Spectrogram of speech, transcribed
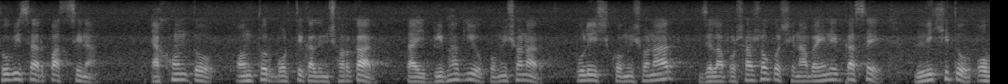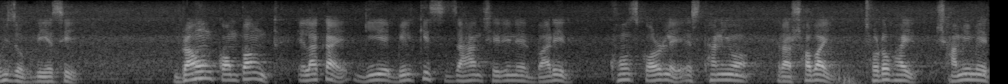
সুবিচার পাচ্ছি না। এখন তো অন্তর্বর্তীকালীন সরকার, তাই বিভাগীয় কমিশনার, পুলিশ কমিশনার, জেলা প্রশাসক ও সেনাবাহিনীর কাছে লিখিত অভিযোগ দিয়েছি। ব্রাউন কম্পাউন্ড এলাকায় গিয়ে বিলকিস জাহান শিরিনের বাড়ির খোঁজ করলে স্থানীয়রা সবাই ছোট ভাই শামীমের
